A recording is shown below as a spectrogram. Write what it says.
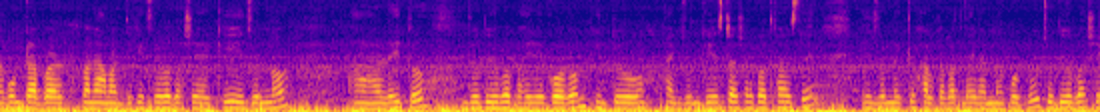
আগুনটা আবার মানে আমার দিকে ফেরত আসে আর কি এই জন্য আর এই তো, যদিও বা বাইরে গরম, কিন্তু একজন গেস্ট আসার কথা আছে এই জন্য একটু হালকা পাতলায় রান্না করব। যদিও বা সে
